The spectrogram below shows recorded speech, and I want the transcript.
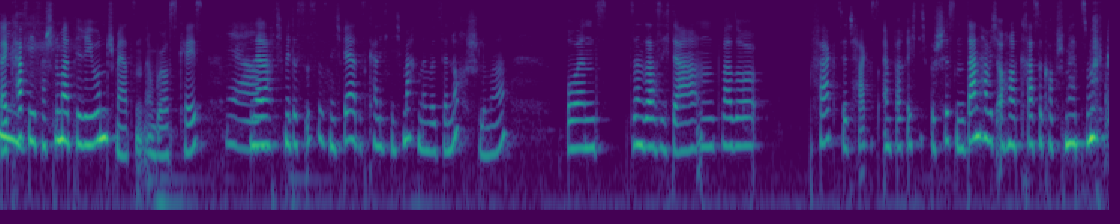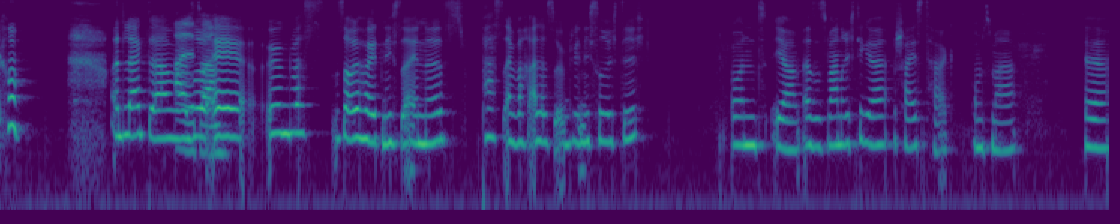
weil Mhm. Kaffee verschlimmert Periodenschmerzen im Worst Case. Ja. Und da dachte ich mir, das ist es nicht wert, das kann ich nicht machen, dann wird es ja noch schlimmer. Und dann saß ich da und war so, fuck, der Tag ist einfach richtig beschissen. Dann habe ich auch noch krasse Kopfschmerzen bekommen. Und lag da war so, ey, irgendwas soll heute nicht sein, ne? Es passt einfach alles irgendwie nicht so richtig. Und ja, also es war ein richtiger Scheißtag, um es mal äh,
